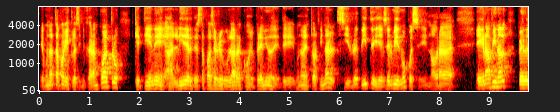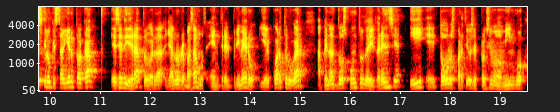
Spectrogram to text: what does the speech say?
en una etapa que clasificarán cuatro, que tiene al líder de esta fase regular con el premio de, de una eventual final. Si repite y es el mismo, pues eh, no habrá eh, gran final, pero es que lo que está abierto acá es el liderato, ¿verdad? Ya lo repasamos, entre el primero y el cuarto lugar, apenas dos puntos de diferencia y eh, todos los partidos el próximo domingo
